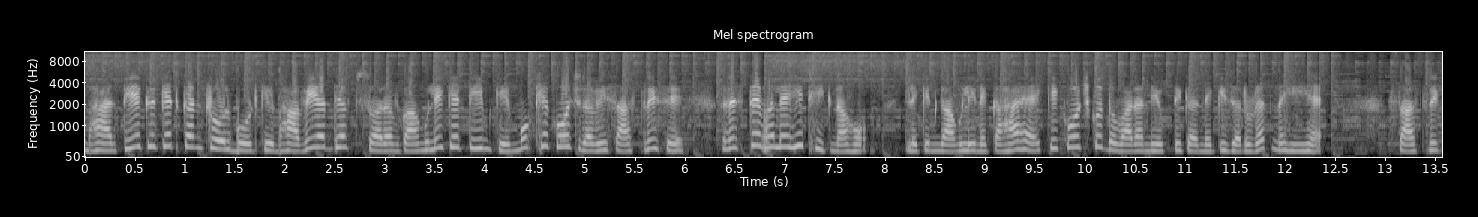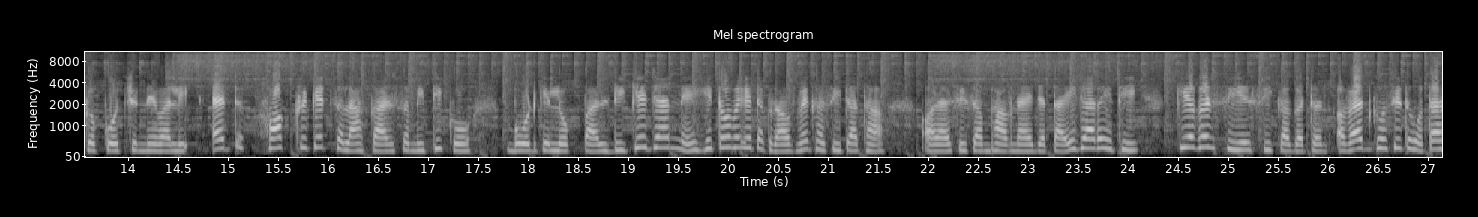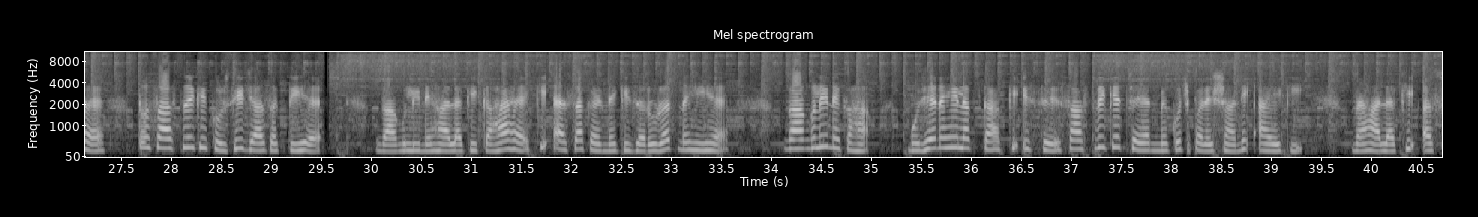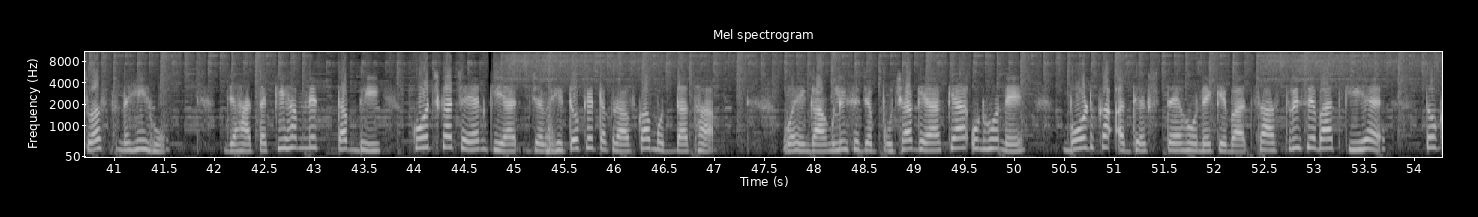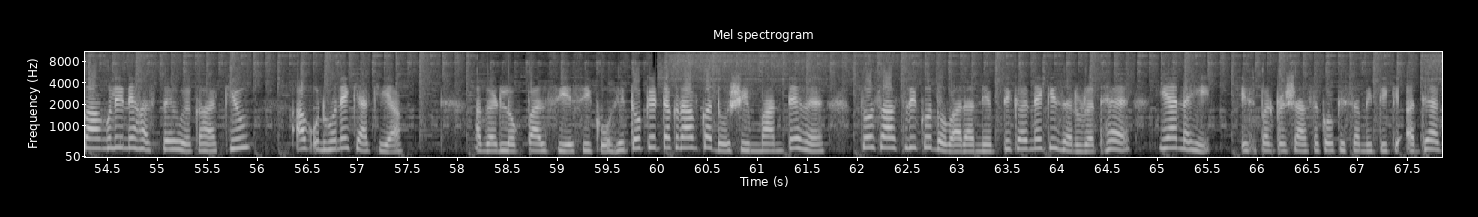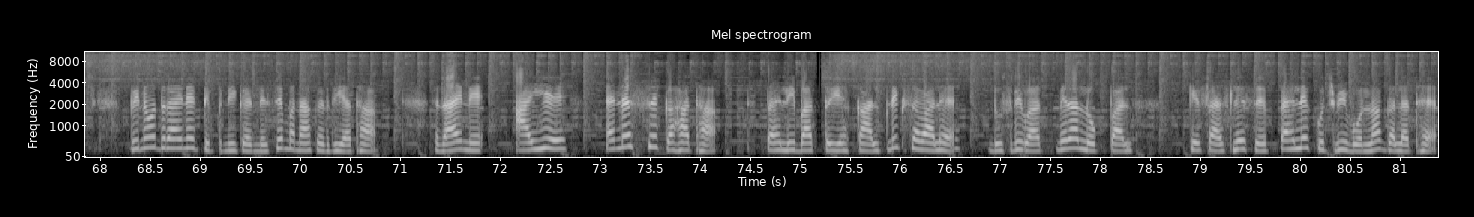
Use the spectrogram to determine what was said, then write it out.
भारतीय cricket control board के भावी अध्यक्ष सौरव गांगुली के टीम के मुख्य कोच रवि शास्त्री से रिश्ते भले ही ठीक ना हो, लेकिन गांगुली ने कहा है कि कोच को दोबारा नियुक्ति करने की ज़रूरत नहीं है। शास्त्री को कोच चुनने वाली एड हॉक क्रिकेट सलाहकार समिति को बोर्ड के लोकपाल डी के जैन ने हितों में टकराव में घसीटा था और ऐसी संभावनाएँ जताई जा रही थी कि अगर सीएससी का गठन अवैध घोषित होता है तो शास्त्री की कुर्सी जा सकती है। गांगुली ने हालाँकि कहा है कि ऐसा करने की ज़रूरत नहीं है। गांगुली ने कहा, मुझे नहीं लगता कि इससे शास्त्री के चयन में कुछ परेशानी आएगी। मैं हालाँकि अस्वस्थ नहीं हूँ। जहाँ तक कि हमने तब भी कोच का चयन किया जब हितों के टकराव का मुद्दा था। वहीं गांगुली से जब पूछा गया, क्या उन्होंने बोर्ड का अध्यक्ष तय होने के बाद शास्त्री से बात की है? तो गांगुली ने हँसते हुए कहा, क्यों? अब उन्होंने क्या किया? अगर लोकपाल सीएसी को हितों के टकराव का दोषी मानते हैं तो शास्त्री को दोबारा नियुक्ति करने की ज़रूरत है या नहीं? इस पर प्रशासकों की समिति के अध्यक्ष विनोद राय ने टिप्पणी करने से मना कर दिया था। राय ने आईए एनएस से कहा था, पहली बात तो यह काल्पनिक सवाल है, दूसरी बात मेरा लोकपाल के फैसले से पहले कुछ भी बोलना गलत है।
